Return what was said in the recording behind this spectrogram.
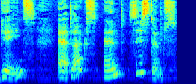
gains, attacks and systems.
